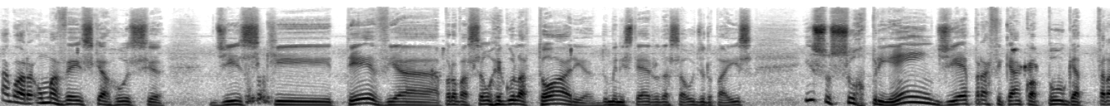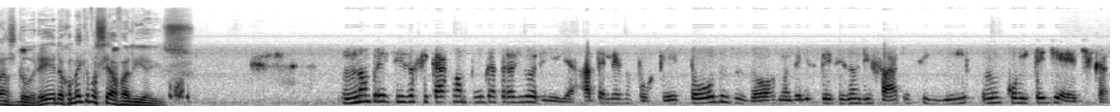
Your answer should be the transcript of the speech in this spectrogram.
Agora, uma vez que a Rússia diz que teve a aprovação regulatória do Ministério da Saúde do país, isso surpreende? É para ficar com a pulga atrás da orelha? Como é que você avalia isso? Não precisa ficar com a pulga atrás da orelha, até mesmo porque todos os órgãos eles precisam de fato seguir um comitê de ética.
